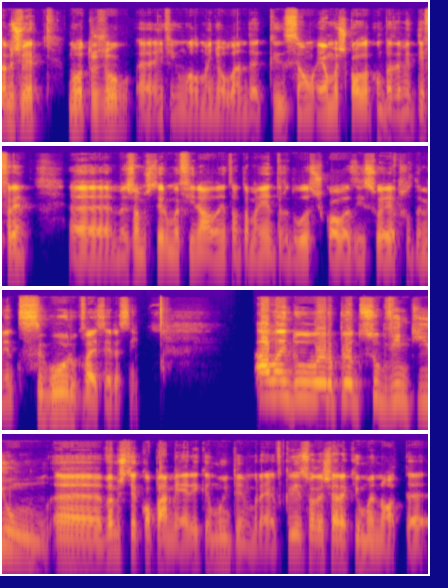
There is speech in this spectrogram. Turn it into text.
Vamos ver no outro jogo, uh, enfim, uma Alemanha-Holanda, que são, é uma escola completamente diferente. Uh, mas vamos ter uma final, então, também entre duas escolas, isso é absolutamente seguro que vai ser assim. Além do Europeu de Sub-21, uh, eh, vamos ter Copa América, muito em breve. Queria só deixar aqui uma nota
